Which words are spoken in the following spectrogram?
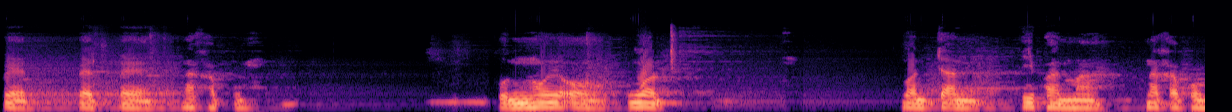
แปดแปดแปดนะครับผมผลหวยออกงวด วันจันทร์ที่ผ่านมานะครับผม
